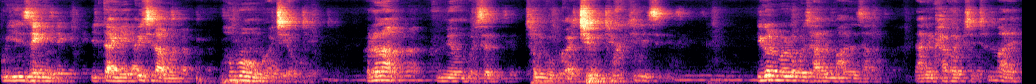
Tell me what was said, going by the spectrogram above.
우리 인생이 이 땅의 끝이라면 허무한 거지요. 그러나 분명한 것은 천국과 지옥이 확실히 있습니다. 이걸 모르고 사는 많은 사람 나는 값없이 천만에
